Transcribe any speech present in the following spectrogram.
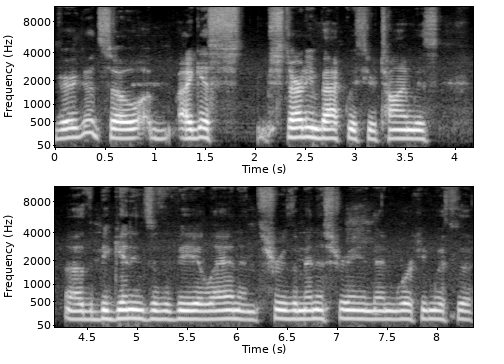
Very good. So um, I guess starting back with your time with uh, the beginnings of the VLN and through the ministry and then working with the,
